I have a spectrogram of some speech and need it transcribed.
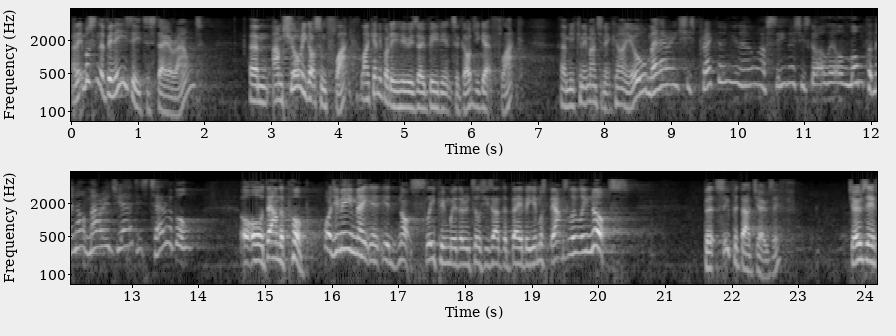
And it mustn't have been easy to stay around. Um, I'm sure he got some flack. Like anybody who is obedient to God, you get flack. Um, you can imagine it, can't you? Oh, Mary, she's pregnant, you know, I've seen her, she's got a little lump and they're not married yet, it's terrible. Or, or down the pub, what do you mean, mate, you're not sleeping with her until she's had the baby? You must be absolutely nuts. But super dad Joseph, Joseph,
